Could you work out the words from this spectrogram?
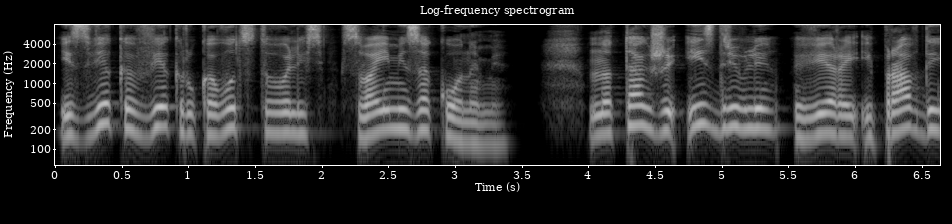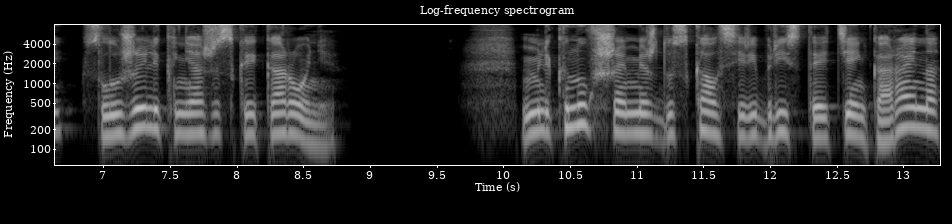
из века в век руководствовались своими законами, но также издревле верой и правдой служили княжеской короне. Мелькнувшая между скал серебристая тень Карайна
